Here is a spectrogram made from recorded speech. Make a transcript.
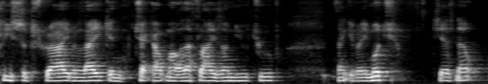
please subscribe and like and check out my other flies on YouTube. Thank you very much. Cheers now.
